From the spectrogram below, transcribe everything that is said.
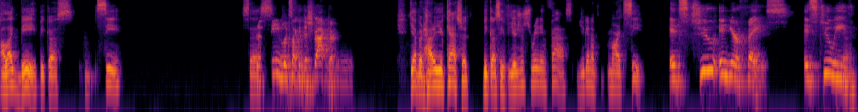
I like B because C says the C looks like a distractor. Yeah, but how do you catch it? Because if you're just reading fast, you're gonna mark C. It's too in your face. It's too okay. easy.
